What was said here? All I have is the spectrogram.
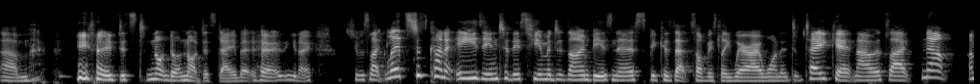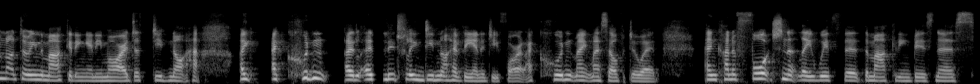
um, you know, just not not disdain, but her, you know, she was like, let's just kind of ease into this human design business because that's obviously where I wanted to take it. And I was like, no, I'm not doing the marketing anymore. I just did not have, I, I couldn't, I, I, literally did not have the energy for it. I couldn't make myself do it. And kind of fortunately with the, the marketing business,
